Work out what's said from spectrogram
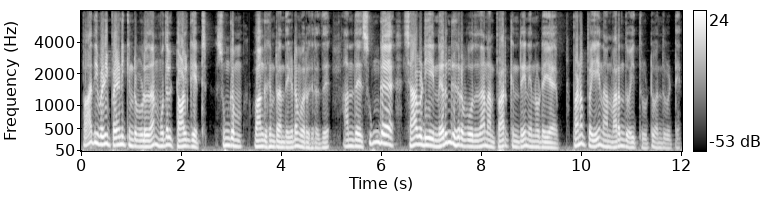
பாதி வழி பயணிக்கின்ற பொழுதுதான் முதல் டால்கேட் சுங்கம் வாங்குகின்ற அந்த இடம் வருகிறது. அந்த சுங்க சாவடியை நெருங்குகிற போதுதான் நான் பார்க்கின்றேன் என்னுடைய பணப்பையை நான் மறந்து வைத்துவிட்டு வந்துவிட்டேன்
